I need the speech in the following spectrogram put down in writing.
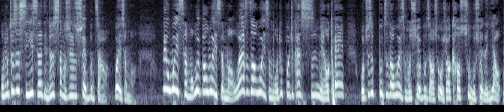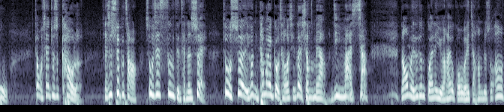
我们就是十一、十二点就是上床睡觉睡不着，为什么？没有为什么，我也不知道为什么。我要是知道为什么，我就不会去看失眠。OK，我就是不知道为什么睡不着，所以我需要靠速睡的药物。但我现在就是靠了，也是睡不着，所以我现在四五点才能睡。就我睡了以后，你他妈又给我吵醒，到底想怎么样？你妈想！然后我每次跟管理员还有管委会讲，他们就说：“哦，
